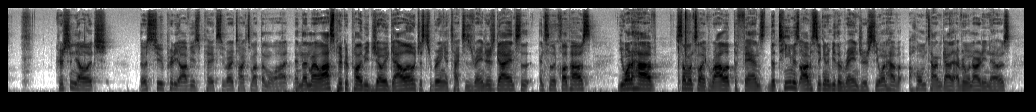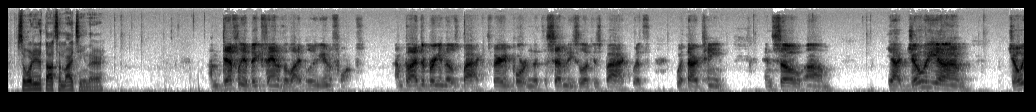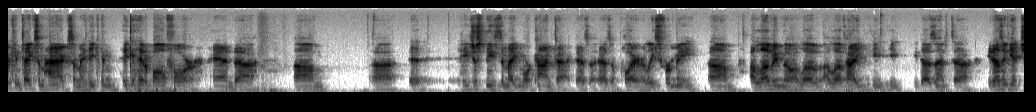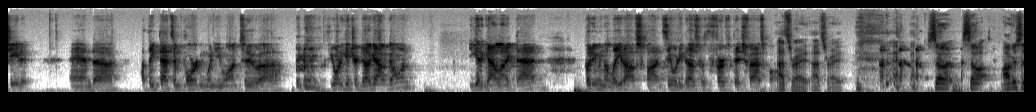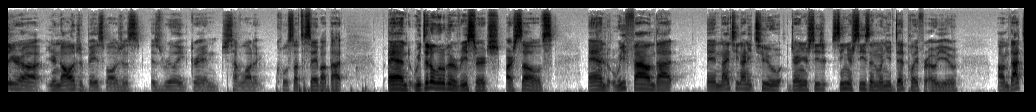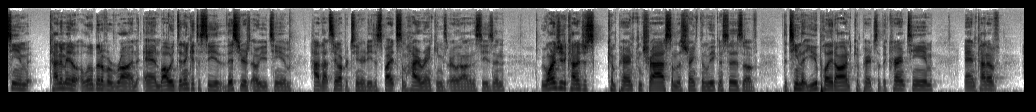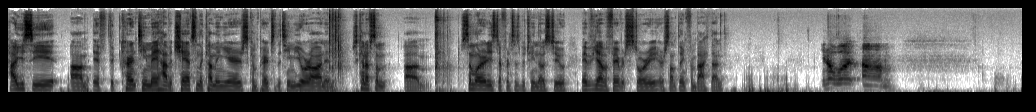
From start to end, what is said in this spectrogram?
Christian Yelich. Those two pretty obvious picks. We've already talked about them a lot. And then my last pick would probably be Joey Gallo, just to bring a Texas Rangers guy into into the clubhouse. You want to have someone to like rile up the fans. The team is obviously going to be the Rangers, so you want to have a hometown guy that everyone already knows. So what are your thoughts on my team there? I'm definitely a big fan of the light blue uniforms. I'm glad they're bringing those back. It's very important that the 70s look is back with with our team. And so, um, yeah, Joey um, Joey can take some hacks. I mean, he can he can hit a ball far, and uh, um, uh, it, he just needs to make more contact as a as a player. At least for me, um, I love him though. I love I love how he he, he doesn't uh, he doesn't get cheated, and uh, I think that's important when you want to uh, if you want to get your dugout going. You get a guy like that, put him in the leadoff spot and see what he does with the first pitch fastball. That's right. That's right. so so obviously your uh, your knowledge of baseball is just is really great and just have a lot of cool stuff to say about that. And we did a little bit of research ourselves, and we found that in 1992 during your se- senior season when you did play for OU, um, that team kind of made a, a, little bit of a run. And while we didn't get to see this year's OU team have that same opportunity despite some high rankings early on in the season. We wanted you to kind of just compare and contrast some of the strengths and weaknesses of the team that you played on compared to the current team, and kind of how you see um, if the current team may have a chance in the coming years compared to the team you were on, and just kind of some um, similarities, differences between those two. Maybe if you have a favorite story or something from back then. You know what? Um,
